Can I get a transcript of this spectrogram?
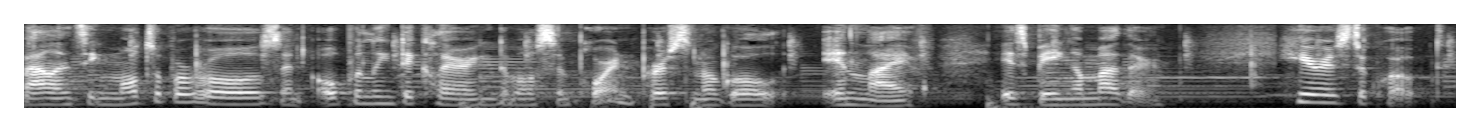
balancing multiple roles and openly declaring the most important personal goal in life is being a mother. Here is the quote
